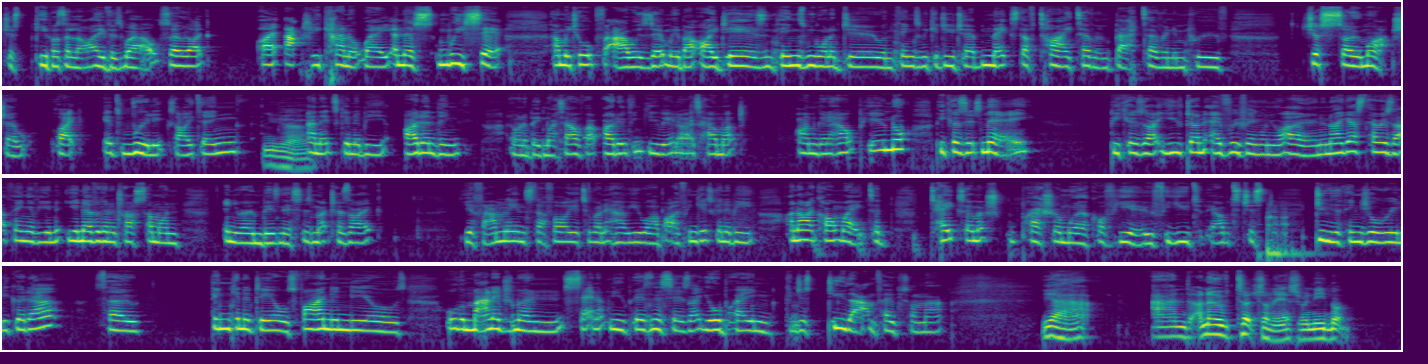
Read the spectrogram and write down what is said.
just keep us alive as well. So like I actually cannot wait. And there's we sit and we talk for hours, don't we, about ideas and things we want to do and things we could do to make stuff tighter and better and improve just so much. So like it's really exciting Yeah. and it's gonna be I don't think I don't want to big myself up. I don't think you realise how much I'm gonna help you. Not because it's me, because like you've done everything on your own. And I guess there is that thing of you you're never gonna trust someone in your own business as much as like your family and stuff are you to run it how you are. But I think it's gonna be and I can't wait to take so much pressure and work off you for you to be able to just do the things you're really good at. So thinking of deals, finding deals, all the management, setting up new businesses, like your brain can just do that and focus on that. Yeah, and I know we've touched on this. We need not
